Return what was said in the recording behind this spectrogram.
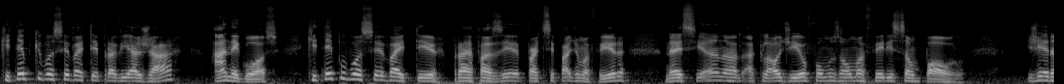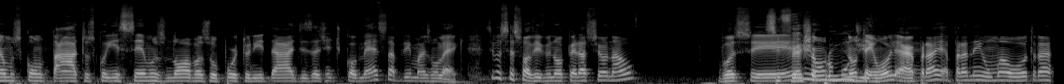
Que tempo que você vai ter para viajar a negócio? Que tempo você vai ter para fazer participar de uma feira? Né? Esse ano a, a Cláudia e eu fomos a uma feira em São Paulo. Geramos contatos, conhecemos novas oportunidades, a gente começa a abrir mais um leque. Se você só vive no operacional, você não, não tem um olhar é. para nenhuma outra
